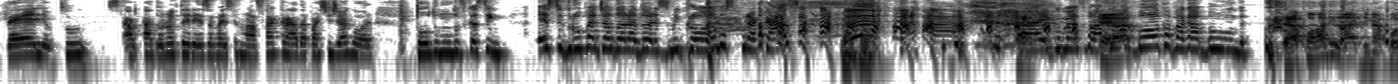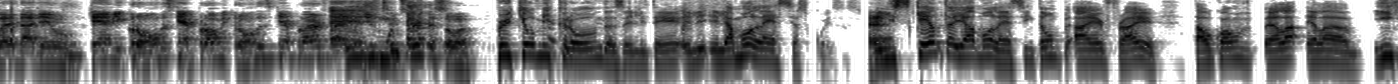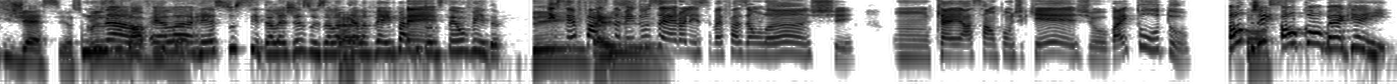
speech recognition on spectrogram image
Velho, tu, a, a dona Tereza vai ser massacrada a partir de agora. Todo mundo fica assim. Esse grupo é de adoradores micro-ondas, por acaso? Aí começa a falar, É. cala a boca, vagabunda. É a polaridade, né? A polaridade é o quem é micro-ondas, quem é pró-micro-ondas e quem é pró-air fryer. É. Diz muito sobre a pessoa. Porque o micro-ondas, ele tem. Ele, ele amolece as coisas. É. Ele esquenta e amolece. Então, a air fryer, tal qual ela, ela enrijece as coisas e dá Não, vida. ela ressuscita, ela é Jesus, ela, É. ela vem para que É. todos tenham vida. E você faz É também do zero ali. Você vai fazer um lanche, um, quer assar um pão de queijo, vai tudo. Nossa. gente, ó o callback aí.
